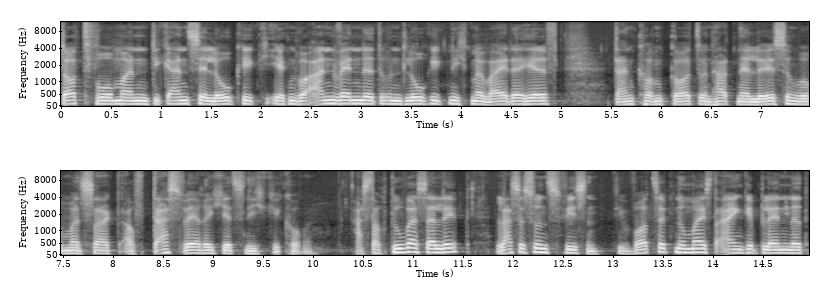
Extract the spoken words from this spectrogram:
Dort, wo man die ganze Logik irgendwo anwendet und Logik nicht mehr weiterhilft, dann kommt Gott und hat eine Lösung, wo man sagt, auf das wäre ich jetzt nicht gekommen. Hast auch du was erlebt? Lass es uns wissen. Die WhatsApp-Nummer ist eingeblendet.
